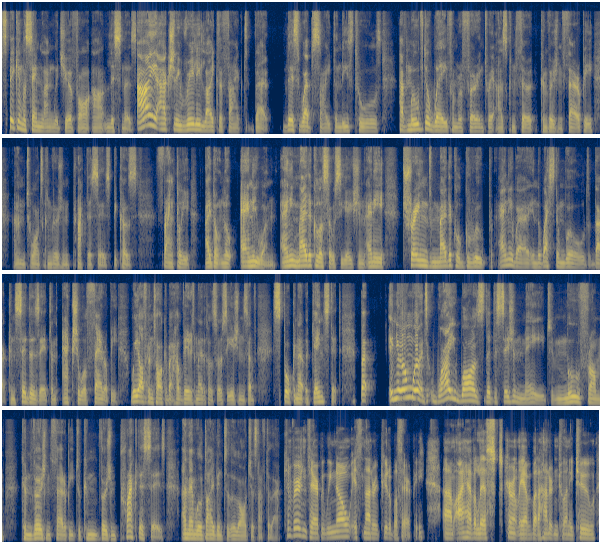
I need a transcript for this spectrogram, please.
speaking the same language here for our listeners. I actually really like the fact that this website and these tools have moved away from referring to it as conver- conversion therapy and towards conversion practices because frankly i don't know anyone any medical association any trained medical group anywhere in the western world that considers it an actual therapy. We often talk about how various medical associations have spoken out against it but in your own words why was the decision made to move from conversion therapy to conversion practices and then we'll dive into the law just after that Conversion therapy, we know it's not a reputable therapy. Um, I have a list currently of about 122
